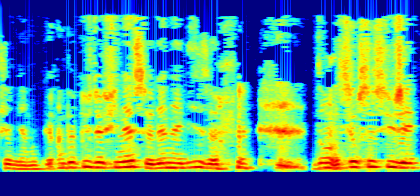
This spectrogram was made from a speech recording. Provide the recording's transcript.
Très bien. Donc un peu plus de finesse d'analyse sur ce sujet.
